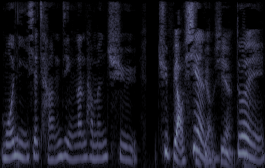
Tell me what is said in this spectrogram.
模拟一些场景，让他们去去表现。表现。对，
